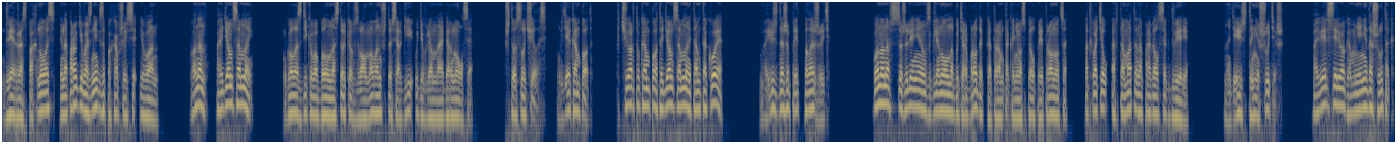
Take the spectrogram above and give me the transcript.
Дверь распахнулась, и на пороге возник запахавшийся Иван. «Конан, пойдем со мной!» Голос Дикого был настолько взволнован, что Сергей удивленно обернулся. «Что случилось? Где компот?» «К черту компот, идем со мной, там такое...» «Боюсь даже предположить». Кононов с сожалением взглянул на бутерброды, к которым так и не успел притронуться, подхватил автомат и направился к двери. «Надеюсь, ты не шутишь?» «Поверь, Серега, мне не до шуток».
